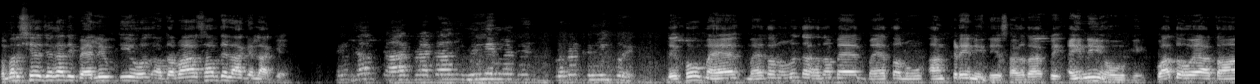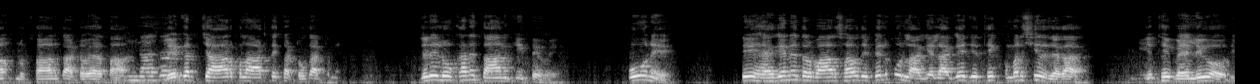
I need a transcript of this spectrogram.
ਕਮਰਸ਼ੀਅਲ ਜਗ੍ਹਾ ਦੀ ਵੈਲਿਊ ਕੀ ਹੋ ਦਰਬਾਰ ਸਾਹਿਬ ਦੇ ਲਾਗੇ ਲਾਗੇ। ਸਿੰਘ ਸਾਹਿਬ ਚਾਰ ਪ੍ਰਕਾਰ ਦੀ ਮਿਲੀਅਨ ਵਿੱਚ ਟੋਟਲ ਕਿੰਨੀ ਕੁ ਹੋਏਗੀ? ਦੇਖੋ ਮੈਂ ਮੈਂ ਤੁਹਾਨੂੰ ਨਹੀਂ ਦੱਸਦਾ ਮੈਂ ਮੈਂ ਤੁਹਾਨੂੰ ਅੰਕੜੇ ਨਹੀਂ ਦੇ ਸਕਦਾ ਕਿ ਇੰਨੀ ਹੋਊਗੀ। ਵੱਧ ਹੋਇਆ ਤਾਂ ਨੁਕਸਾਨ ਘੱਟ ਹੋਇਆ ਤਾਂ। ਲੇਕਿਨ ਚਾਰ ਪਲਾਟ ਤੇ ਘੱਟੋ ਘੱਟ ਨੇ। ਜਿਹੜੇ ਲੋਕਾਂ ਨੇ ਦਾਨ ਕੀਤੇ ਹੋਏ, ਉਹ ਨੇ, ਤੇ ਹੈਗੇ ਨੇ ਦਰਬਾਰ ਸਾਹਿਬ ਦੇ ਬਿਲਕੁਲ ਲਾਗੇ ਲਾਗੇ ਜਿੱਥੇ ਕਮਰਸ਼ੀਅਲ ਜਗ੍ਹਾ ਜਿੱਥੇ ਵੈਲਿਊ ਆ ਉਹਦੀ।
